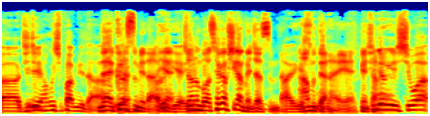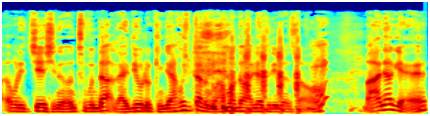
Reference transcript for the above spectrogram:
아, DJ 하고 싶어 합니다. 네, 예. 그렇습니다. 아, 예. 저는 뭐 새벽 시간 괜찮습니다. 알겠습니다. 아무 때나, 예. 괜찮아요. 신영일 씨와 우리 지혜 씨는 두 분 다 라디오를 굉장히 하고 싶다는 거 한 번 더 알려드리면서 만약에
